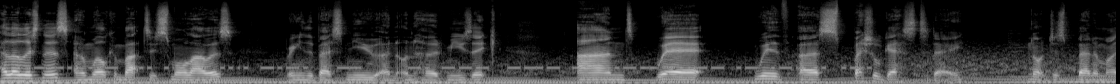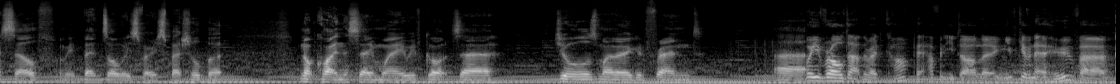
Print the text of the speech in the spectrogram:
Hello, listeners, and welcome back to Small Hours, bringing the best new and unheard music. And we're with a special guest today, not just Ben and myself. I mean, Ben's always very special, but not quite in the same way. We've got uh, Jules, my very good friend. Uh, well, you've rolled out the red carpet, haven't you, darling? You've given it a hoover.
